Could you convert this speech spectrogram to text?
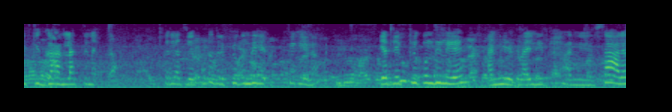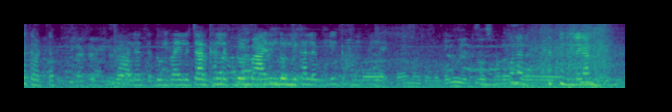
इतकी घाण लागते नाही तरी यातली कुठं तरी फेकून दिली फेकली ना. यातली एक फेकून दिली आहे आणि ही एक राहिली आणि सहा आल्या होत्या वाटतं. सहा आल्या होत्या. दोन राहिले चार खाल्ले दोन बाळी दोन मी खाल्ले घाण. कोणाला? लई घाण होती.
